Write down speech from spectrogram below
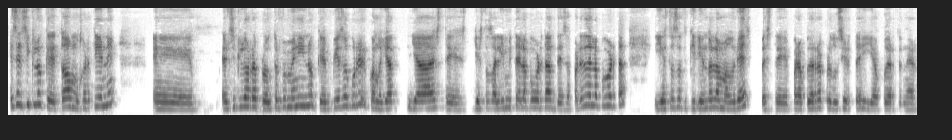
es el ciclo que toda mujer tiene, eh, el ciclo reproductor femenino que empieza a ocurrir cuando ya, ya, este, ya estás al límite de la pubertad, desaparece de la pubertad y ya estás adquiriendo la madurez este, para poder reproducirte y ya poder tener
